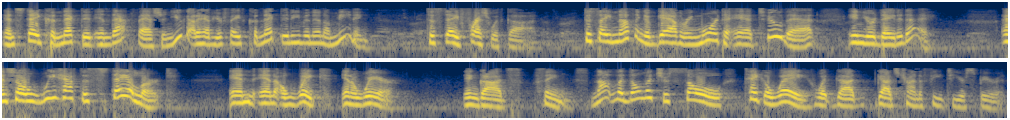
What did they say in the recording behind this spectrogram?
and stay connected in that fashion. You got to have your faith connected even in a meeting to stay fresh with god. To say nothing of gathering more to add to that in your day to day and so we have to stay alert and and awake and aware in god's things. Not let, don't let your soul take away what God, God's trying to feed to your spirit.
